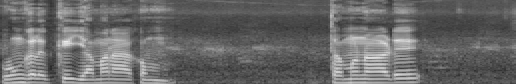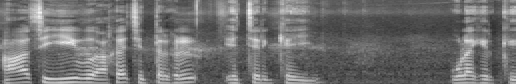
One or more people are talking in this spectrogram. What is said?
உங்களுக்கு யமனாகும். தமிழ்நாடு ஆசி ஈவு அக சித்தர்கள் எச்சரிக்கை. உலகிற்கு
